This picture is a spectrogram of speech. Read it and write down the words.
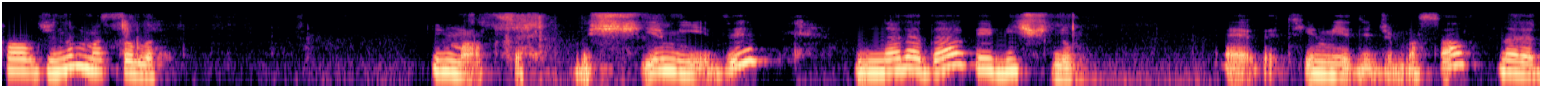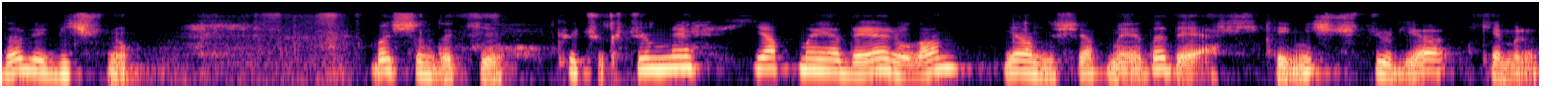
Falcının masalı. 26'mış. 27. Narada ve Vishnu. Evet 27. masal Narada ve Vishnu. Başındaki küçük cümle yapmaya değer olan yanlış yapmaya da değer demiş Julia Cameron.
